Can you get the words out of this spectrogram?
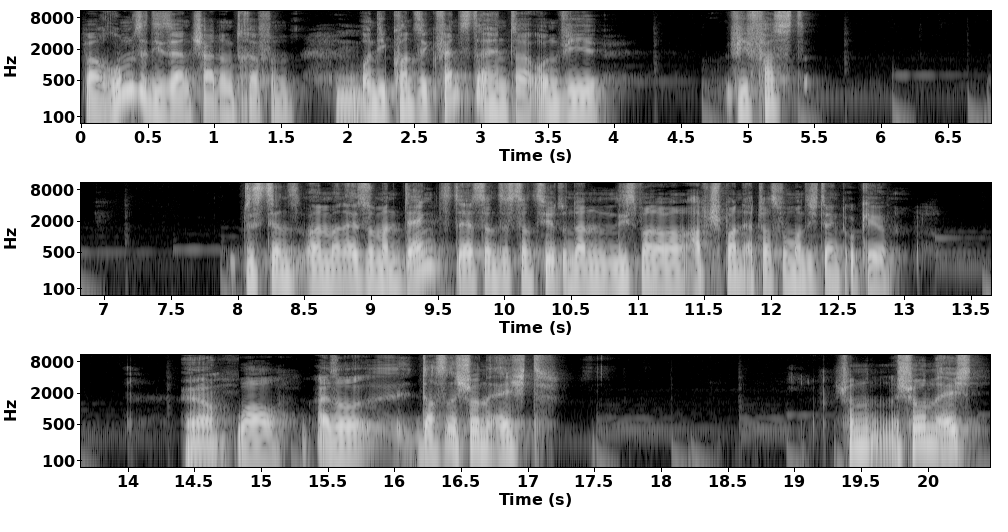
warum sie diese Entscheidung treffen und die Konsequenz dahinter und wie, wie fast distanz, man, also man denkt, der ist dann distanziert und dann liest man aber im Abspann etwas, wo man sich denkt, okay, Ja, wow, also das ist schon echt, schon, schon echt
